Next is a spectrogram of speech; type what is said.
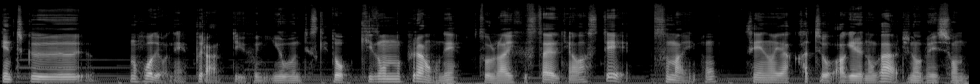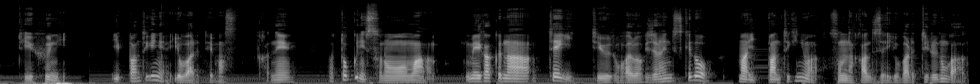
建築の方ではね、プランっていう風に呼ぶんですけど、既存のプランをね、そのライフスタイルに合わせて、住まいの性能や価値を上げるのがリノベーションっていう風に一般的には呼ばれていますかね。まあ、特にその、まあ、明確な定義っていうのがあるわけじゃないんですけど、まあ一般的にはそんな感じで呼ばれているのが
